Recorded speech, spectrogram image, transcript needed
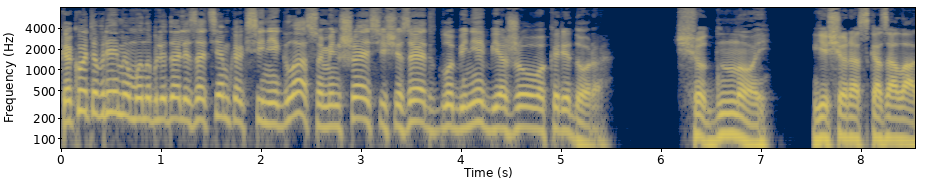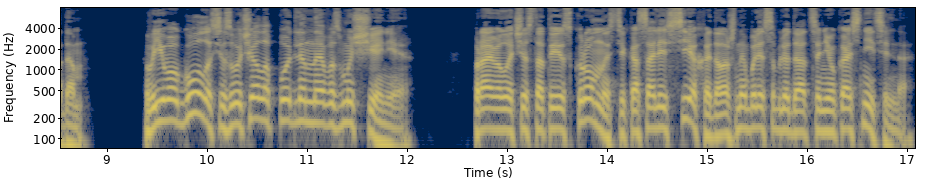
Какое-то время мы наблюдали за тем, как синий глаз, уменьшаясь, исчезает в глубине бежевого коридора. «Чудной», — еще раз сказал Адам. В его голосе звучало подлинное возмущение. Правила чистоты и скромности касались всех и должны были соблюдаться неукоснительно.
